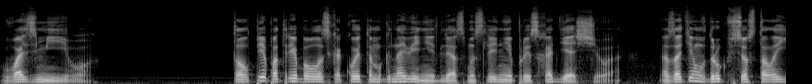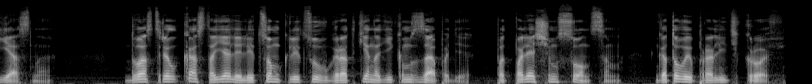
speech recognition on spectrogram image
возьми его». Толпе потребовалось какое-то мгновение для осмысления происходящего, а затем вдруг все стало ясно. Два стрелка стояли лицом к лицу в городке на Диком Западе, под палящим солнцем, готовые пролить кровь.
